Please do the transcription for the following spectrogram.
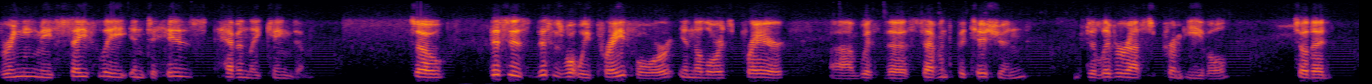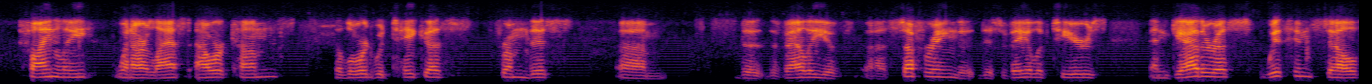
bringing me safely into his heavenly kingdom. So this is this is what we pray for in the Lord's prayer uh, with the seventh petition, deliver us from evil, so that finally when our last hour comes, the Lord would take us from this um, the the valley of uh, suffering, the, this vale of tears, and gather us with Himself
